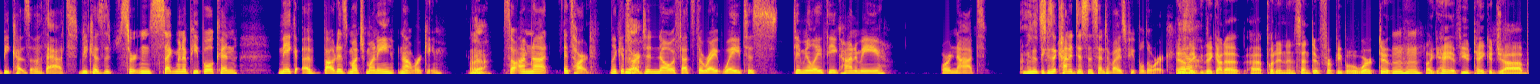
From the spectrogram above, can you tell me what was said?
because of that. Because a certain segment of people can make about as much money not working. Yeah, So I'm not, it's hard. Like it's Yeah. hard to know if that's the right way to stimulate the economy or not I mean it's because it kind of disincentivizes people to work. Yeah, Yeah. they they got to uh, put an incentive for people who work too. Mm-hmm. Like, hey, if you take a job,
